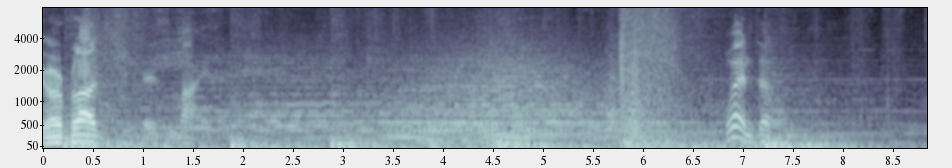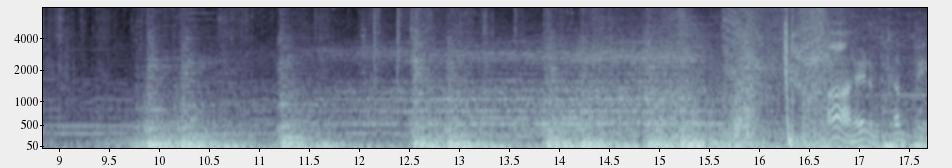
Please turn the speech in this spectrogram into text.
Your blood is mine. When the... Ah, heard him comfy.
